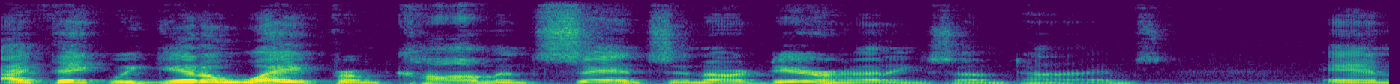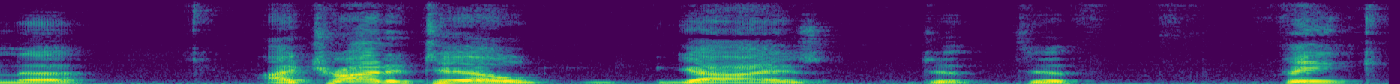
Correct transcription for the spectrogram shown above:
I think we get away from common sense in our deer hunting sometimes. And uh, I try to tell guys to, to think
